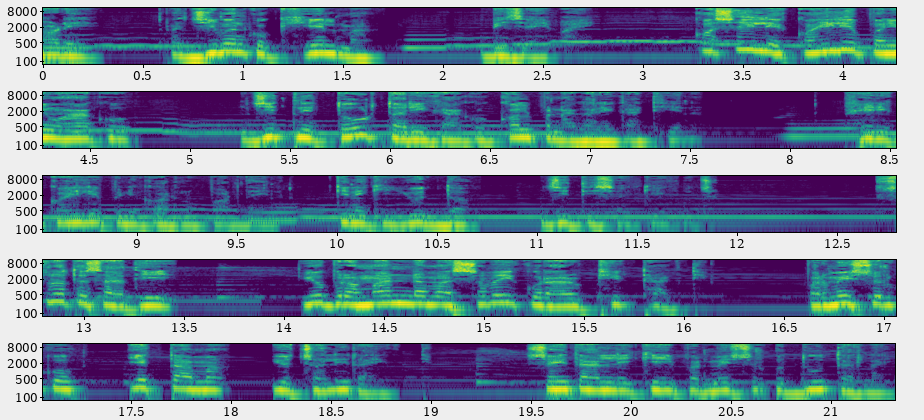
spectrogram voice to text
लडे र जीवनको खेलमा विजय भए। कसैले कहिले पनि उहाँको जित्ने तौर तरिकाको कल्पना गरेका थिएन फेरि कहिले पनि गर्नु पर्दैन किनकि युद्ध जितिसकिएको छ। श्रोत साथी यो ब्रह्माण्डमा सबै कुराहरू ठिकठाक थियो। परमेश्वरको एकतामा यो चलिरहेको थियो। शैतानले केही परमेश्वरको दूतहरूलाई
